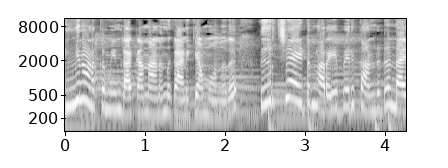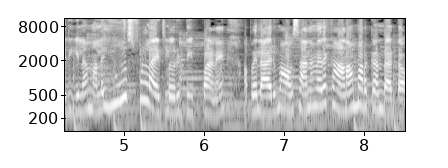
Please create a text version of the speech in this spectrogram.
എങ്ങനെ ഉണക്കമീൻ ഉണ്ടാക്കാമെന്നാണ് ഇന്ന് കാണിക്കാൻ പോകുന്നത്. തീർച്ചയായിട്ടും നിറയെ പേര് കണ്ടിട്ടുണ്ടായിരിക്കില്ല. നല്ല യൂസ്ഫുൾ ആയിട്ടുള്ള ഒരു ടിപ്പാണ് അപ്പോൾ എല്ലാവരും അവസാനം വരെ കാണാൻ മറക്കണ്ട കേട്ടോ.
